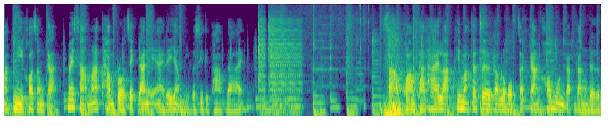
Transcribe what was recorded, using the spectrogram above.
มักมีข้อจำกัด ไม่สามารถทำโปรเจกต์ด้าน AI ได้อย่างมีประสิทธิภาพได้ ความท้าทายหลักที่มักจะเจอกับระบบจัดการข้อมูลแบบดั้งเดิม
